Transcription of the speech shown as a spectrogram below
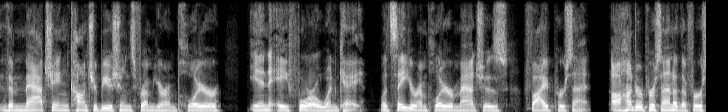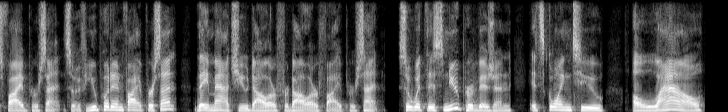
the matching contributions from your employer in a 401k, let's say your employer matches 5%, 100% of the first 5%. So, if you put in 5%, they match you dollar for dollar 5%. So, with this new provision, it's going to allow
